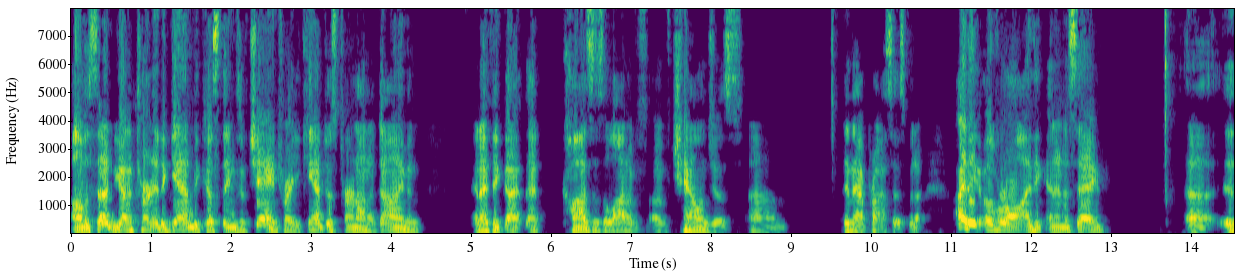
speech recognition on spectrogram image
All of a sudden you got to turn it again because things have changed, right? You can't just turn on a dime. And, and I think that, that causes a lot of, of challenges, um, in that process. But I think overall, I think NNSA uh, is,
